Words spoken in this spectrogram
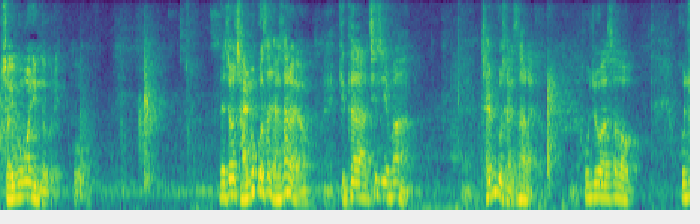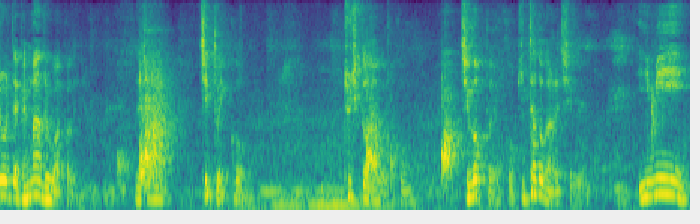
저희 부모님도 그랬고 근데 저 잘 먹고 사- 잘 살아요. 네, 기타 치지만 네, 잘 먹고 잘 살아요. 네, 호주 와서 호주 올 때 100만 원 들고 왔거든요. 네, 근데 지금 집도 있고 주식도 하고 있고 직업도 있고 기타도 가르치고 이미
